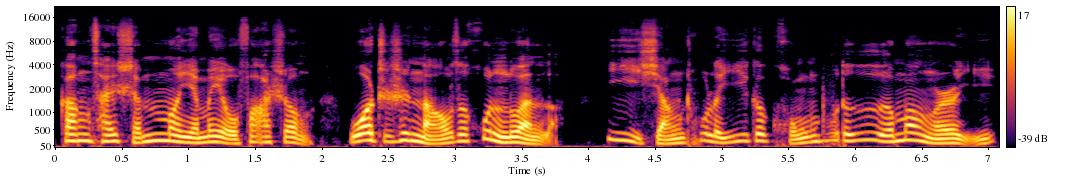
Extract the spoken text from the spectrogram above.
刚才什么也没有发生，我只是脑子混乱了，臆想出了一个恐怖的噩梦而已。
